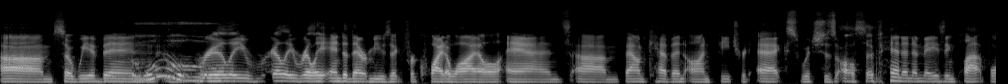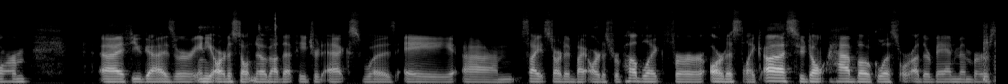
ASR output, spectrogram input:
Um, so we have been Ooh. really, really, really into their music for quite a while, and um, found Kevin on Featured X, which has also been an amazing platform. Uh, if you guys or any artists don't know about that, Featured X was a um, site started by Artist Republik for artists like us who don't have vocalists or other band members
